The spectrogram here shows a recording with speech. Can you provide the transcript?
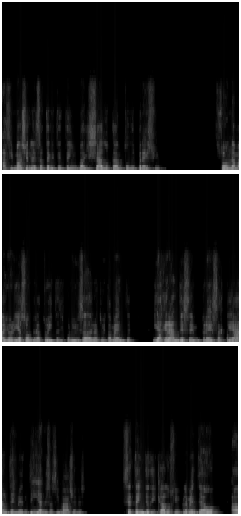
las imágenes de satélite tienen bajado tanto de precio. Son, la mayoría son gratuitas, disponibilizadas gratuitamente, y las grandes empresas que antes vendían esas imágenes se han dedicado simplemente a, a,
